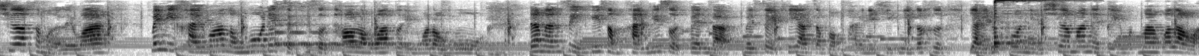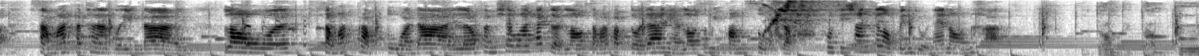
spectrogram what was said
เชื่อเสมอเลยว่าไม่มีใครว่าเราโง่ได้เจ็บที่สุดเท่าเราว่าตัวเองว่าเราโง่ ดังนั้นสิ่งที่สำคัญที่สุดเป็นแบบเมสเซจที่อยากจะบอกภายในคลิปนี้ก็คือ อยากให้ทุกคนเนี่ยเชื่อมั่นในตัวเองมากๆว่าเราอะสามารถพัฒนาตัวเองได้ เราสามารถปรับตัวได้ แล้วแฟมเชื่อว่าถ้าเกิดเราสามารถปรับตัวได้เนี่ยเราจะมีความสุขกับโพสิชันที่เราเป็นอยู่แน่นอนค่ะถูกต้องถูกต้องคือ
